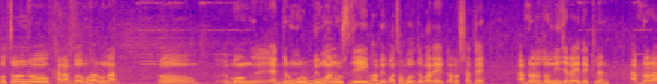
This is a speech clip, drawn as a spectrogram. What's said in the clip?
প্রচণ্ড খারাপ ব্যবহার ওনার এবং একজন মুরব্বী মানুষ যে এইভাবে কথা বলতে পারে কারোর সাথে, আপনারা তো নিজেরাই দেখলেন, আপনারা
